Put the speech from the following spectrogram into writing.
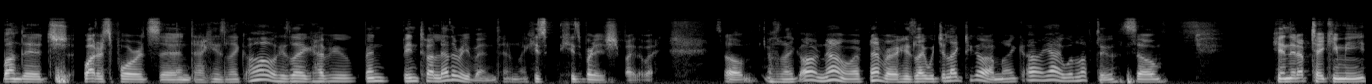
bondage, water sports." And he's like, "Oh, he's like, have you been been to a leather event?" And I'm like, "He's he's British, by the way." So I was like, "Oh no, I've never." He's like, "Would you like to go?" I'm like, "Oh yeah, I would love to." So he ended up taking me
